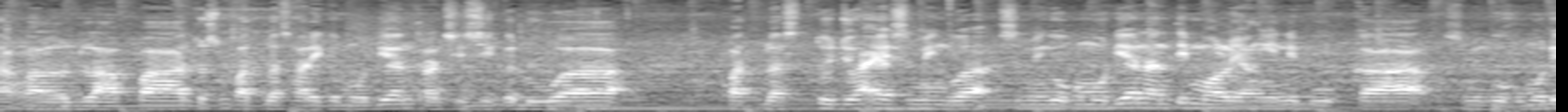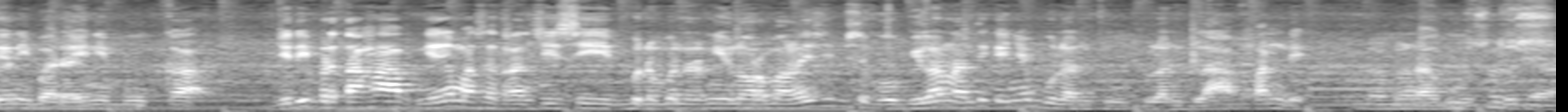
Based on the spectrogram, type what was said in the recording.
tanggal 8 terus 14 hari kemudian transisi kedua 14 7 eh seminggu seminggu kemudian nanti mall yang ini buka seminggu kemudian ibadah ini buka. Jadi bertahap ini masa transisi bener-bener new normalnya sih bisa gue bilang nanti kayaknya bulan tuh bulan 8 deh bulan Agustus. Ya.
